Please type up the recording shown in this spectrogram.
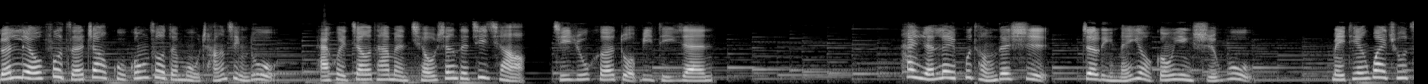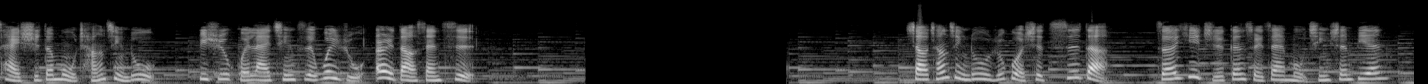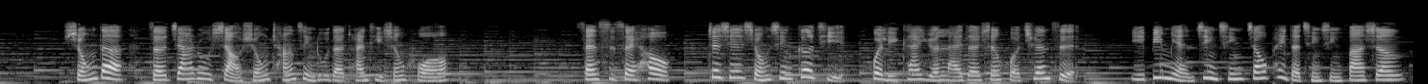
轮流负责照顾工作的母长颈鹿还会教他们求生的技巧及如何躲避敌人。和人类不同的是，这里没有供应食物。每天外出采食的母长颈鹿必须回来亲自喂乳二到三次。小长颈鹿如果是雌的，则一直跟随在母亲身边；雄的则加入小熊长颈鹿的团体生活。三四岁后，这些雄性个体。会离开原来的生活圈子，以避免近亲交配的情形发生。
